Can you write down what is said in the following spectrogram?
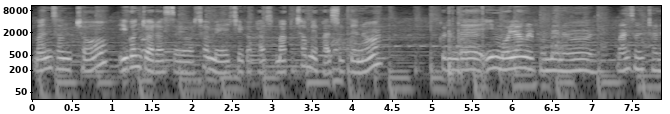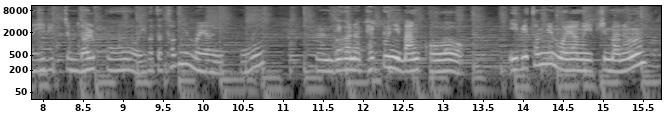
만선초 이건 줄 알았어요. 처음에 제가 봤- 막 처음에 봤을 때는 그런데 이 모양을 보면은 만선초는 입이 좀 넓고 이것도 톱니 모양이 있고 그런데 이거는 백분이 많고 입이 톱니 모양을 입지만은 어,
